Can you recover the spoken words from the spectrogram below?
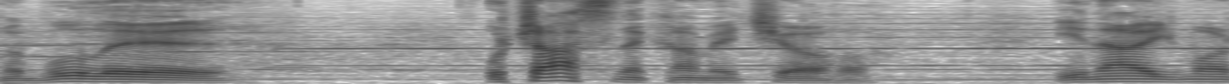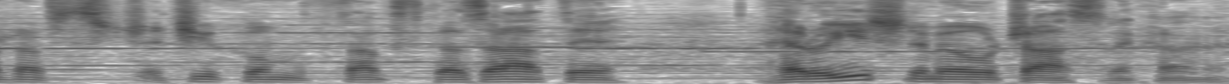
були учасниками цього, і навіть можна чіком так сказати, героїчними учасниками,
